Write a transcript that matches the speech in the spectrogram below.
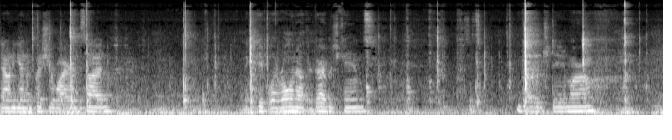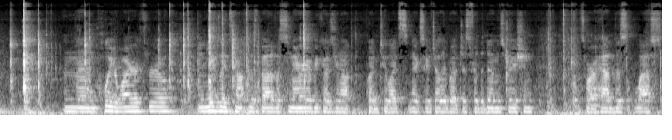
down again and push your wire inside. I think people are rolling out their garbage cans. It's garbage day tomorrow. And then pull your wire through and usually it's not this bad of a scenario because you're not putting two lights next to each other, but just for the demonstration, that's where I had this last,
